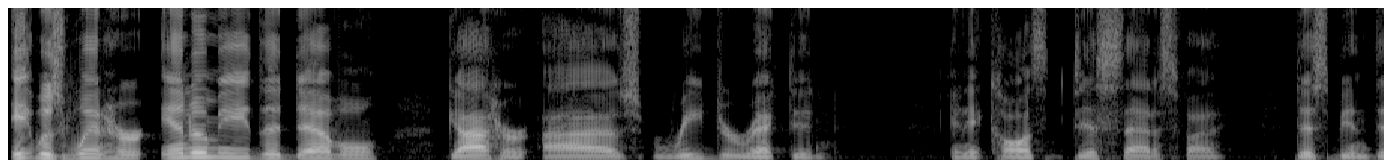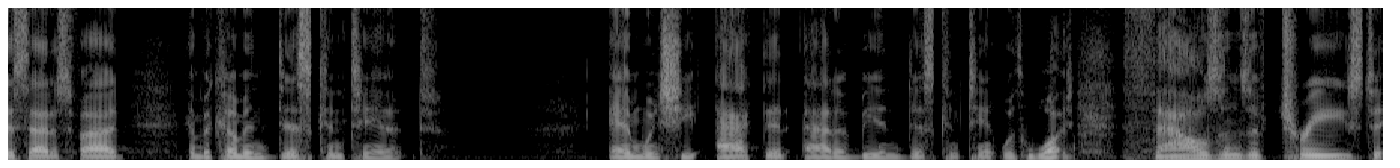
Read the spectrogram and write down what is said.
It was when her enemy, the devil, got her eyes redirected and it caused dissatisfied dis, being dissatisfied and becoming discontent. And when she acted out of being discontent with what thousands of trees to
